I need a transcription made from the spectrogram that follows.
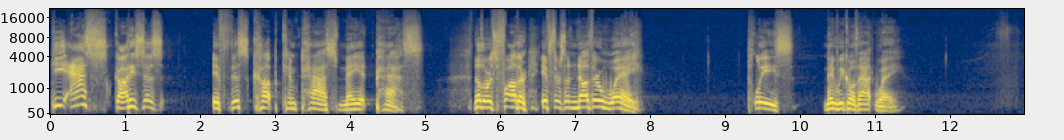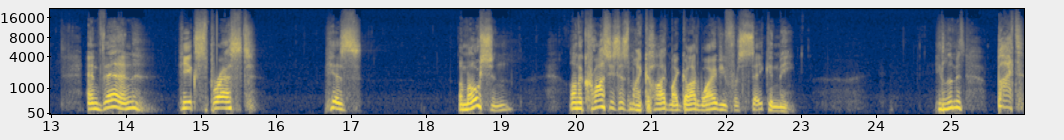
he asks God, he says, if this cup can pass, may it pass. In other words, Father, if there's another way, please, may we go that way. And then he expressed his emotion on the cross. He says, My God, my God, why have you forsaken me? He limits, but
